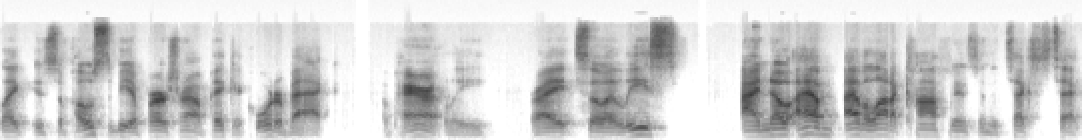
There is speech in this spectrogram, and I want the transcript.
like is supposed to be a first round pick at quarterback, apparently, right? So at least I know I have I have a lot of confidence in the Texas Tech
